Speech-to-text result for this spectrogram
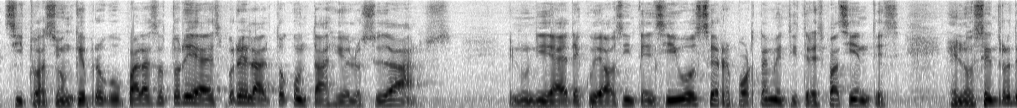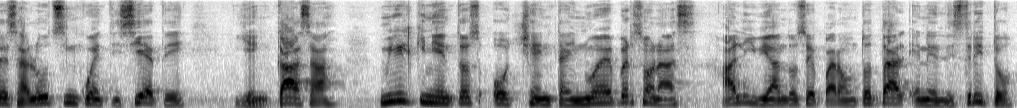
situación que preocupa a las autoridades por el alto contagio de los ciudadanos. En unidades de cuidados intensivos se reportan 23 pacientes, en los centros de salud 57 y en casa 1.589 personas, aliviándose para un total en el distrito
